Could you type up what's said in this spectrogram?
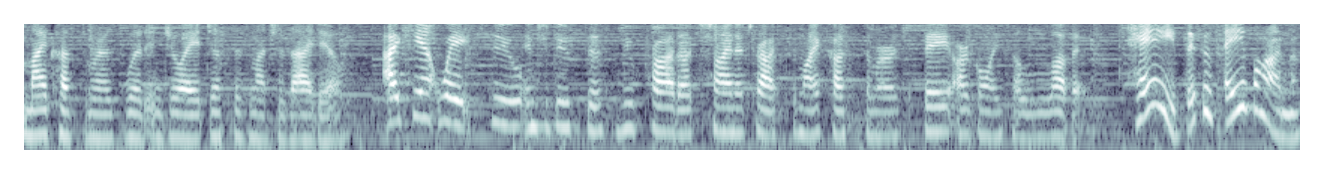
my customers would enjoy it just as much as I do. I can't wait to introduce this new product, Shine Attract, to my customers. They are going to love it. Hey, this is Avon.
